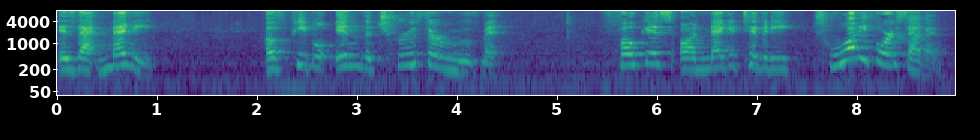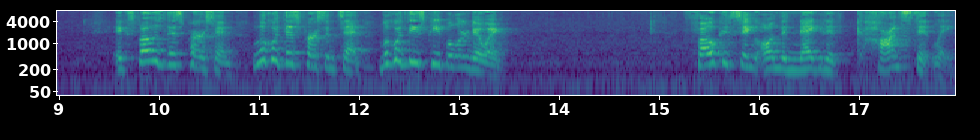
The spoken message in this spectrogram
is that many of people in the truther movement focus on negativity 24 7. Expose this person. Look what this person said. Look what these people are doing. Focusing on the negative constantly.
